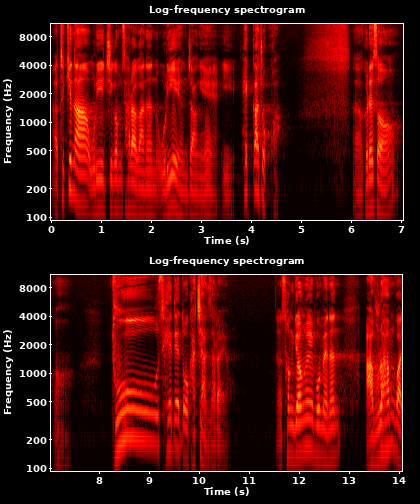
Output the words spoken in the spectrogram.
아, 특히나 우리 지금 살아가는 우리의 현장에 이 핵가족화. 아, 그래서 어, 두 세대도 같이 안 살아요. 어, 성경에 보면은 아브라함과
